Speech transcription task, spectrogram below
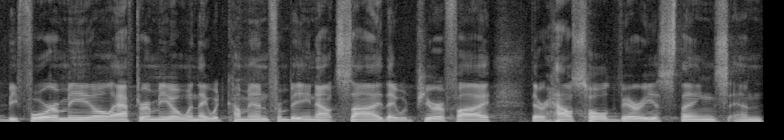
before a meal, after a meal, when they would come in from being outside, they would purify their household, various things. And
